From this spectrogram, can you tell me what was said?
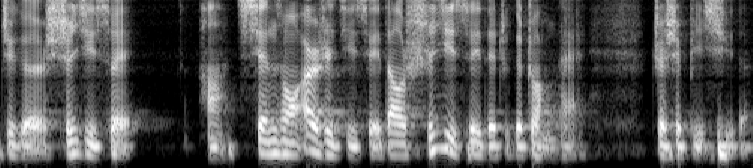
这个十几岁啊，先从二十几岁到十几岁的这个状态，这是必须的。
